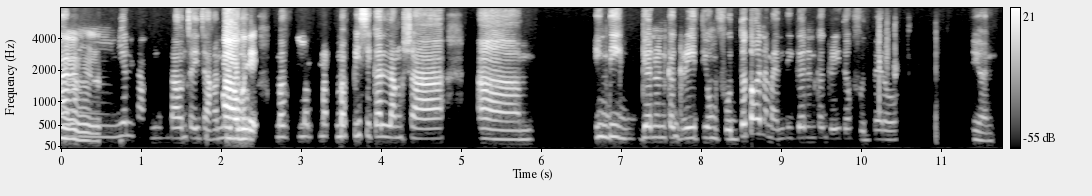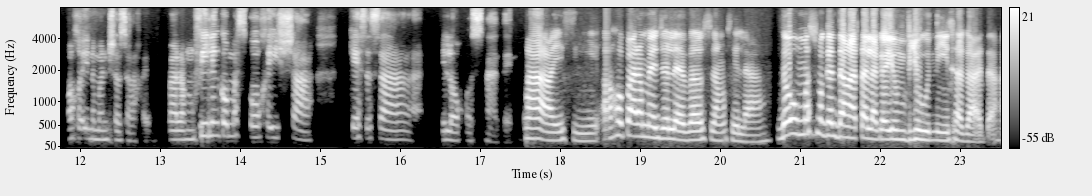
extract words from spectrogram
Parang, Mm. yun lang, yung downside sa akin. Medyo, Pawi. ma, ma, ma, ma-physical lang siya. Um, hindi ganun ka-great yung food. Totoo naman, hindi ganun ka-great yung food. Pero, yun, okay naman siya sa akin. Parang feeling ko mas okay siya kesa sa Ilocos natin. Ah, I see. Ako parang medyo levels lang sila. Though, mas maganda nga talaga yung view ni Sagada.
